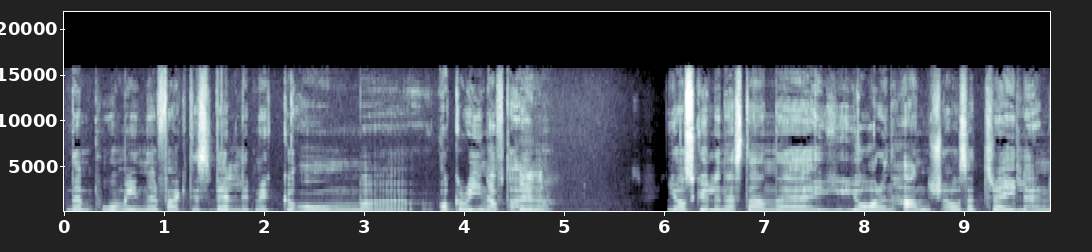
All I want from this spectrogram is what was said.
Den påminner faktiskt väldigt mycket om uh, Ocarina of Time. Mm. Jag skulle nästan... eh, jag har en hunch av att ha sett trailern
